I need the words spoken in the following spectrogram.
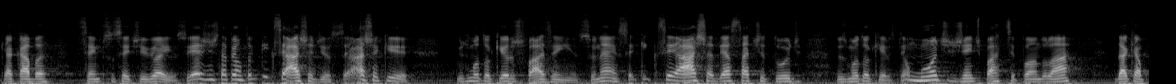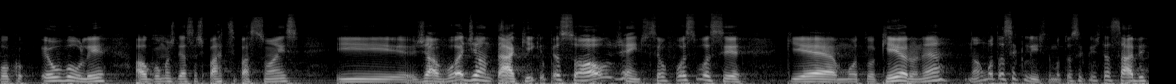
que acaba sempre suscetível a isso. E a gente está perguntando o que, que, você acha disso. Você acha que os motoqueiros fazem isso? Né? O que, que você acha dessa atitude dos motoqueiros? Tem um monte de gente participando lá. Daqui a pouco eu vou ler algumas dessas participações e já vou adiantar aqui que o pessoal, gente, se eu fosse você que é motoqueiro, né? Não motociclista. Motociclista sabe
